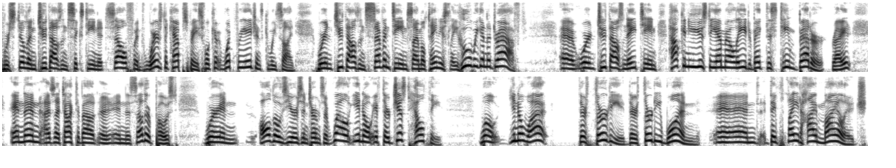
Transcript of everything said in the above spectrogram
We're still in 2016 itself, and where's the cap space? What can, what free agents can we sign? We're in 2017 simultaneously. Who are we going to draft? Uh, we're in 2018. How can you use the MLE to make this team better, right? And then, as I talked about in this other post, we're in all those years in terms of, well, you know, if they're just healthy, well, you know what? They're 30, they're 31, and they've played high mileage.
